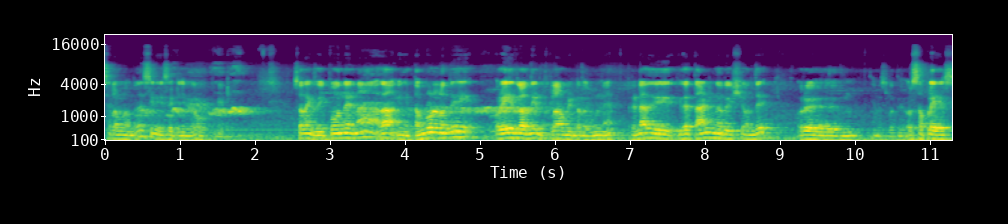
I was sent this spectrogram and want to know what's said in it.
சேலம்ல வந்து சீனியர் சைட் இன்ஜினியர் ஒர்க் பண்ணிட்டு ஸோ அதாங்க சார் இப்போ வந்து என்ன அதான் நீங்கள் தமிழோட வந்து ஒரே இதில் வந்து எடுத்துக்கலாம் அப்படின்றது ஒன்று ரெண்டாவது இதை தாண்டி இன்னொரு விஷயம் வந்து ஒரு என்ன சொல்கிறது ஒரு சப்ளையர்ஸ்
